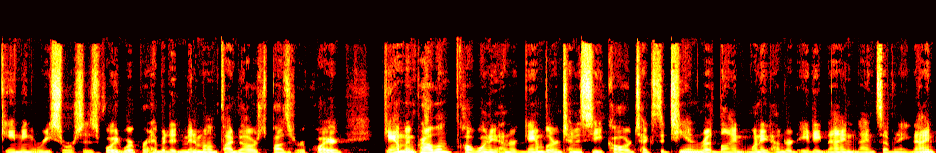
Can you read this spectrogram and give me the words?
gaming resources. Void where prohibited, minimum $5 deposit required. Gambling problem? Call 1 800 Gambler in Tennessee. Call or text the TN Red Line 1 800 889 9789.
